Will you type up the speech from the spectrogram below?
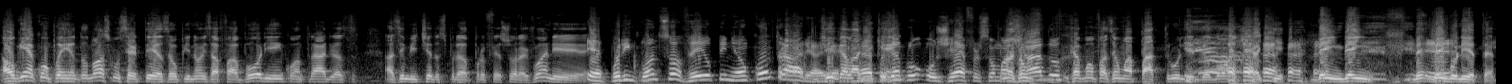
Alguém acompanhando nós, com certeza, opiniões a favor e em contrário às, às emitidas pela professora Joane? É, por enquanto só veio opinião contrária. Diga é, lá né? de Por quem? exemplo, o Jefferson Machado... Vamos, já vamos fazer uma patrulha ideológica aqui, bem, bem, bem, bem é, bonita.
